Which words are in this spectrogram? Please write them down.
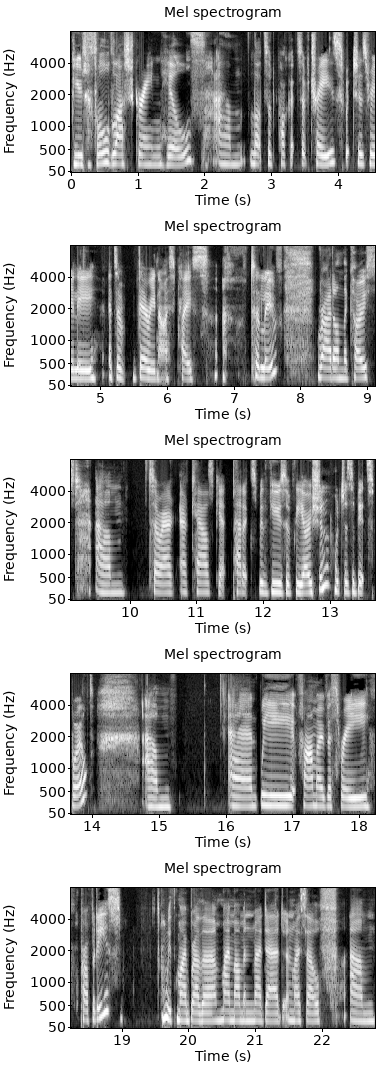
beautiful, lush green hills, um, lots of pockets of trees, which is really it's a very nice place to live, right on the coast. Um, so our, our cows get paddocks with views of the ocean, which is a bit spoiled. Um, and we farm over three properties with my brother, my mum, and my dad, and myself. Um,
